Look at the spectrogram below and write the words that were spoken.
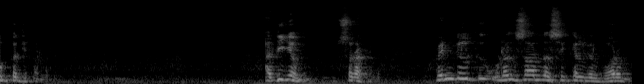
உற்பத்தி பண்ணுது. அதிகம் சுரக்குது. பெண்களுக்கு உடல் சார்ந்த சிக்கல்கள் வரும்.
